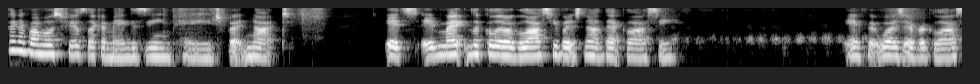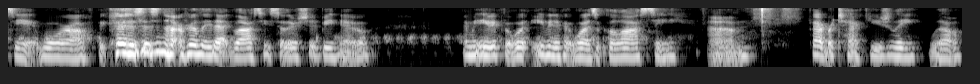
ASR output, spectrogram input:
Kind of almost feels like a magazine page, but not, it's, it might look a little glossy, but it's not that glossy. If it was ever glossy, it wore off because it's not really that glossy, so there should be no, I mean, if it even if it was glossy, um, Fabri-Tac usually will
